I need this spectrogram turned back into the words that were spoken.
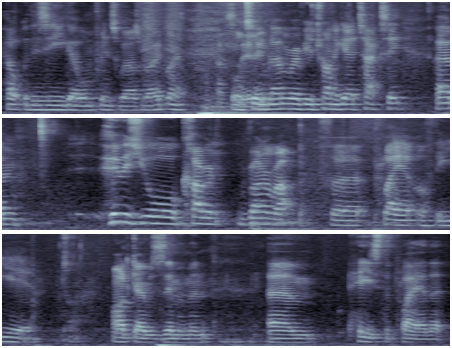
help with his ego on Prince of Wales Road, won't it? Or Absolutely. Tombland, wherever you're trying to get a taxi. Um, who is your current runner-up for Player of the Year? I'd go with Zimmermann. Um, he's the player that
